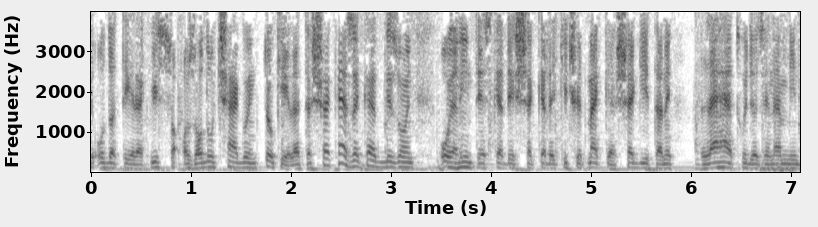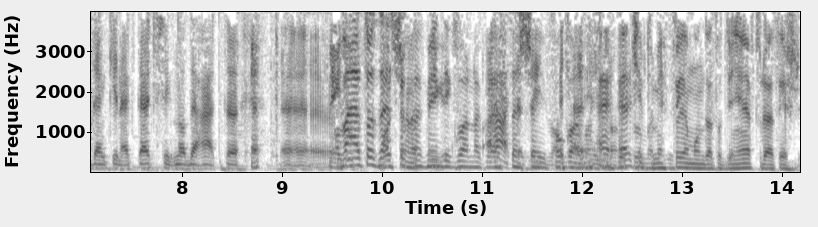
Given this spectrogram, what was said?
oda térek vissza, az adottságaink tökéletesek, ezeket bizony olyan intézkedésekkel egy kicsit meg kell segíteni. Lehet, hogy azért nem mindenkinek tetszik, na de hát... Uh, A változásoknak bocsánat, még- mindig vannak Hát vesztesei, úgy elcsíptem tudom. egy fél mondatot, hogy nyelvtudás és,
